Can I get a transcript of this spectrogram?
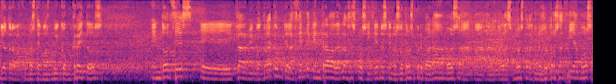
Yo trabajo unos temas muy concretos. Entonces, eh, claro, me encontraba con que la gente que entraba a ver las exposiciones que nosotros preparábamos, a, las muestras que nosotros hacíamos,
